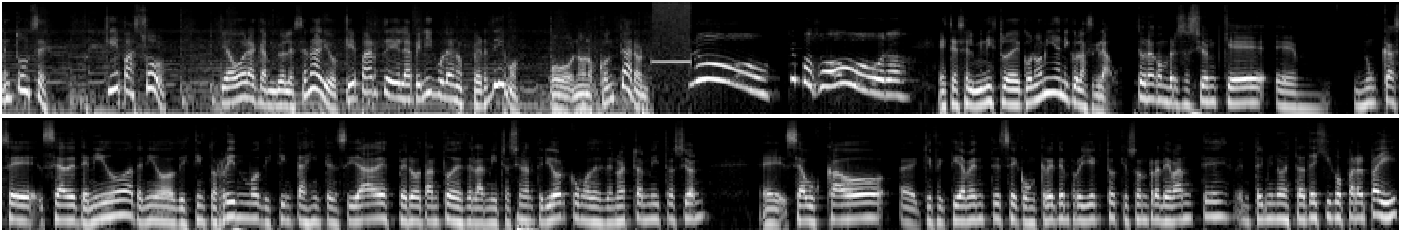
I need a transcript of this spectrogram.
Entonces, ¿qué pasó? Que ahora cambió el escenario. ¿Qué parte de la película nos perdimos? ¿O no nos contaron? No, ¿qué pasó ahora? Este es el ministro de Economía, Nicolás Grau. Esta es una conversación que eh, nunca se, se ha detenido, ha tenido distintos ritmos, distintas intensidades, pero tanto desde la administración anterior como desde nuestra administración eh, se ha buscado eh, que efectivamente se concreten proyectos que son relevantes en términos estratégicos para el país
